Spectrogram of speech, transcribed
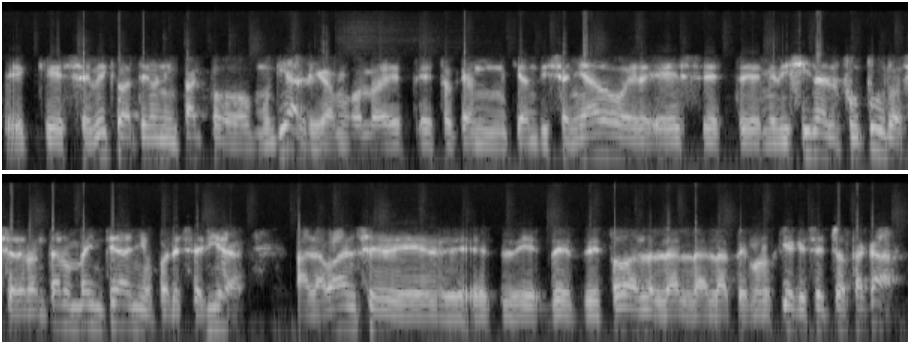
eh, que se ve que va a tener un impacto mundial, digamos, esto que han, que han diseñado es, este, medicina del futuro, se adelantaron 20 años, parecería, al avance de, de, toda la, la tecnología que se ha hecho hasta acá.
